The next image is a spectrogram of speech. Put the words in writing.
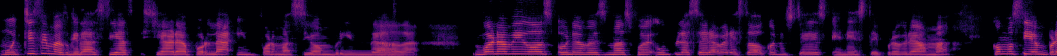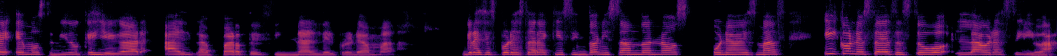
Muchísimas gracias, Shara, por la información brindada. Bueno amigos, una vez más fue un placer haber estado con ustedes en este programa. Como siempre, hemos tenido que llegar a la parte final del programa. Gracias por estar aquí sintonizándonos una vez más. Y con ustedes estuvo Laura Silva.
